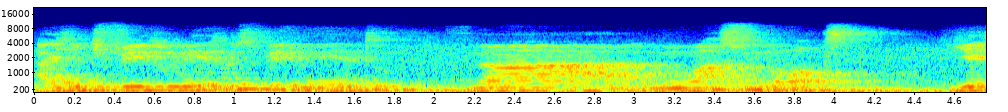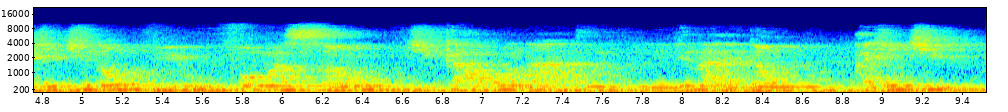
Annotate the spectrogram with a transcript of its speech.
a gente fez o mesmo experimento na, no aço inox e a gente não viu formação de carbonato nem de nada. Então a gente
